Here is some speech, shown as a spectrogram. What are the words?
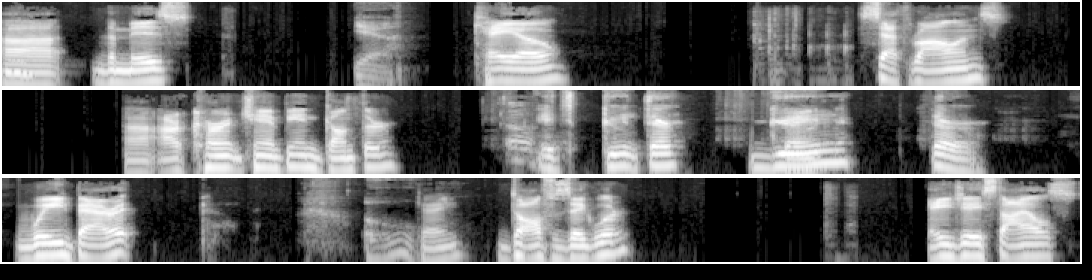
uh, The Miz, Yeah. KO, Seth Rollins, uh, our current champion Gunther, Oh. It's Gunther. Gunther. Wade Barrett, Oh. okay, Dolph Ziggler, AJ Styles,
